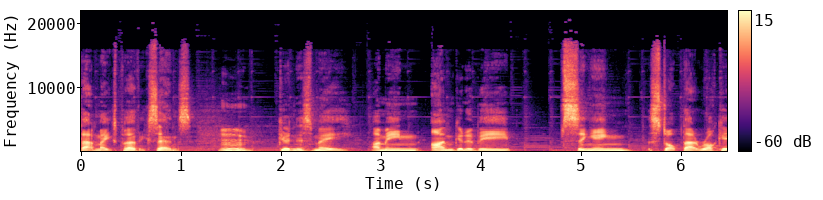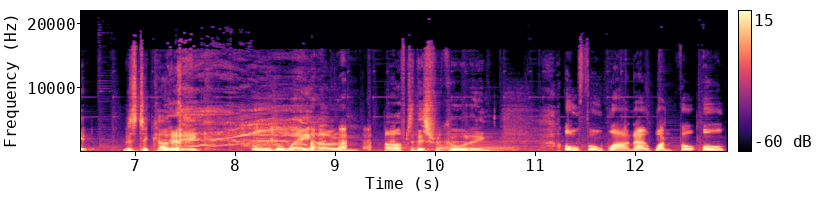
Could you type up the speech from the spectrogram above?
that makes perfect sense. Hmm. Goodness me. I mean, I'm going to be singing Stop That Rocket, Mr. Koenig, all the way home after this recording. All for one and one for all.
